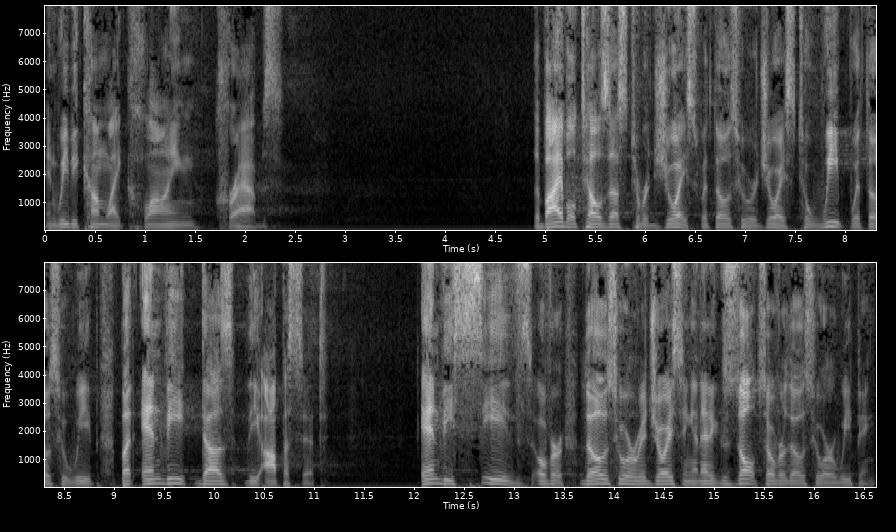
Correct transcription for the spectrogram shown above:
And we become like clawing crabs. The Bible tells us to rejoice with those who rejoice, to weep with those who weep. But envy does the opposite. Envy seethes over those who are rejoicing and it exults over those who are weeping.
